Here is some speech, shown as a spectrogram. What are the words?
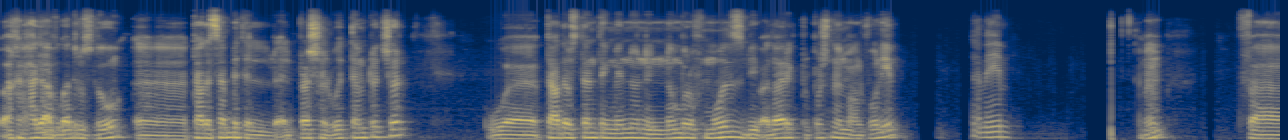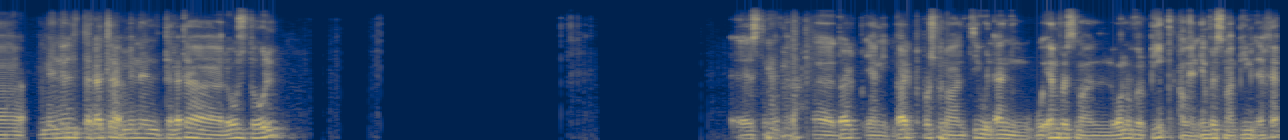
وآخر حاجة تمام. Avogadro's law ابتدى يثبت ال pressure وال temperature وابتدى يستنتج منه إن ال number of moles بيبقى direct proportional مع ال volume تمام. تمام؟ فمن الثلاثه من الثلاثه laws دول direct يعني direct proportional مع ال T وال n و inverse مع ال1 over P أو يعني inverse مع ال P من الآخر.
